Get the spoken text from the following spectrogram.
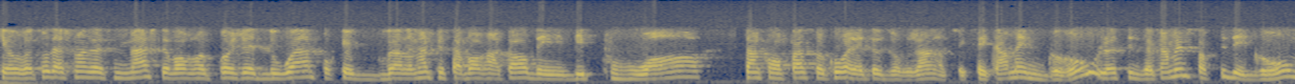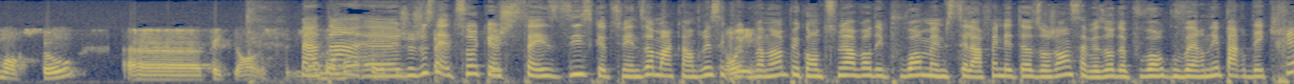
qu'au retour de la Chambre à la mi-mars, d'avoir un projet de loi pour que le gouvernement puisse avoir encore des, des pouvoirs sans qu'on fasse recours à l'état d'urgence. C'est quand même gros, là. Il a quand même sorti des gros morceaux. Euh, fait attends, euh, je veux juste être sûr que je saisis ce que tu viens de dire, Marc-André, c'est que le gouvernement peut continuer à avoir des pouvoirs même si c'est la fin de l'état d'urgence. Ça veut dire de pouvoir gouverner par décret?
